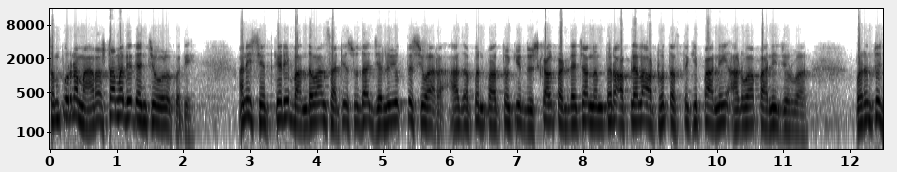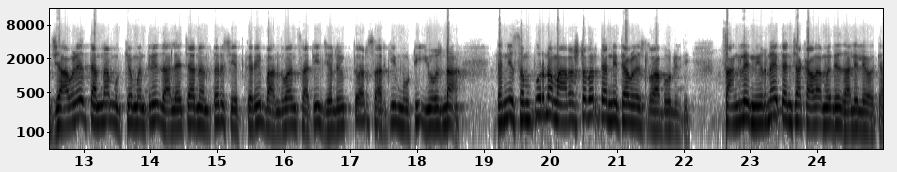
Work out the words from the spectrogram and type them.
संपूर्ण महाराष्ट्रामध्ये त्यांची ओळख होती. आणि शेतकरी बांधवांसाठी सुद्धा जलयुक्त शिवार आज आपण पाहतो की दुष्काळ पडल्याच्या नंतर आपल्याला आठवत असतं की पाणी आडवा पाणी जिरवा. परंतु ज्यावेळेस त्यांना मुख्यमंत्री झाल्याच्यानंतर शेतकरी बांधवांसाठी जलयुक्त सारखी मोठी योजना त्यांनी संपूर्ण महाराष्ट्रभर त्यांनी त्यावेळेस राबवली होती. चांगले निर्णय त्यांच्या काळामध्ये झालेले होत्या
